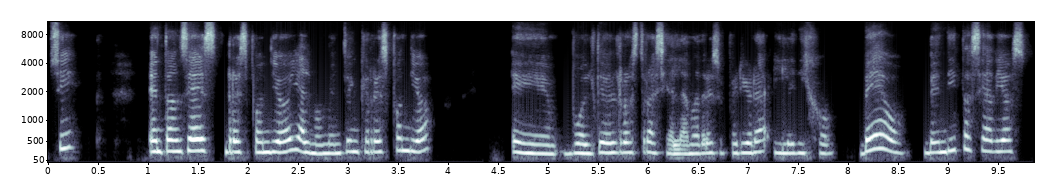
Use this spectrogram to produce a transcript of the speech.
Sí, entonces respondió y al momento en que respondió, eh, volteó el rostro hacia la Madre Superiora y le dijo, veo, bendito sea Dios.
